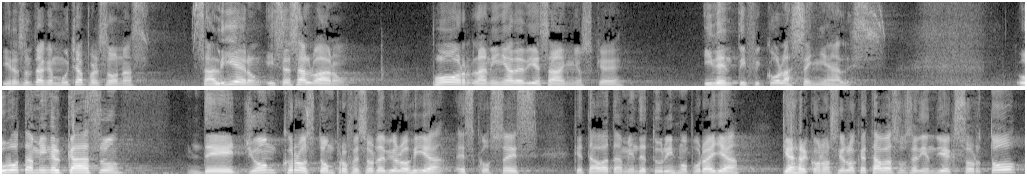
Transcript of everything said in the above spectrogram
Y resulta que muchas personas salieron y se salvaron por la niña de 10 años que identificó las señales. Hubo también el caso de John Croston, profesor de biología escocés, que estaba también de turismo por allá, que reconoció lo que estaba sucediendo y exhortó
